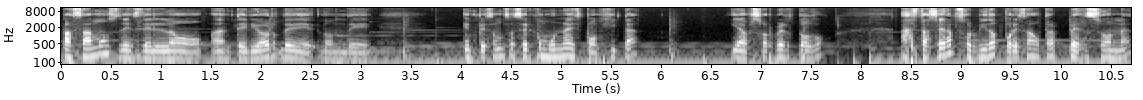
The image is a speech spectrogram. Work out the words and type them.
pasamos desde lo anterior de donde empezamos a ser como una esponjita y absorber todo, hasta ser absorbido por esa otra persona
